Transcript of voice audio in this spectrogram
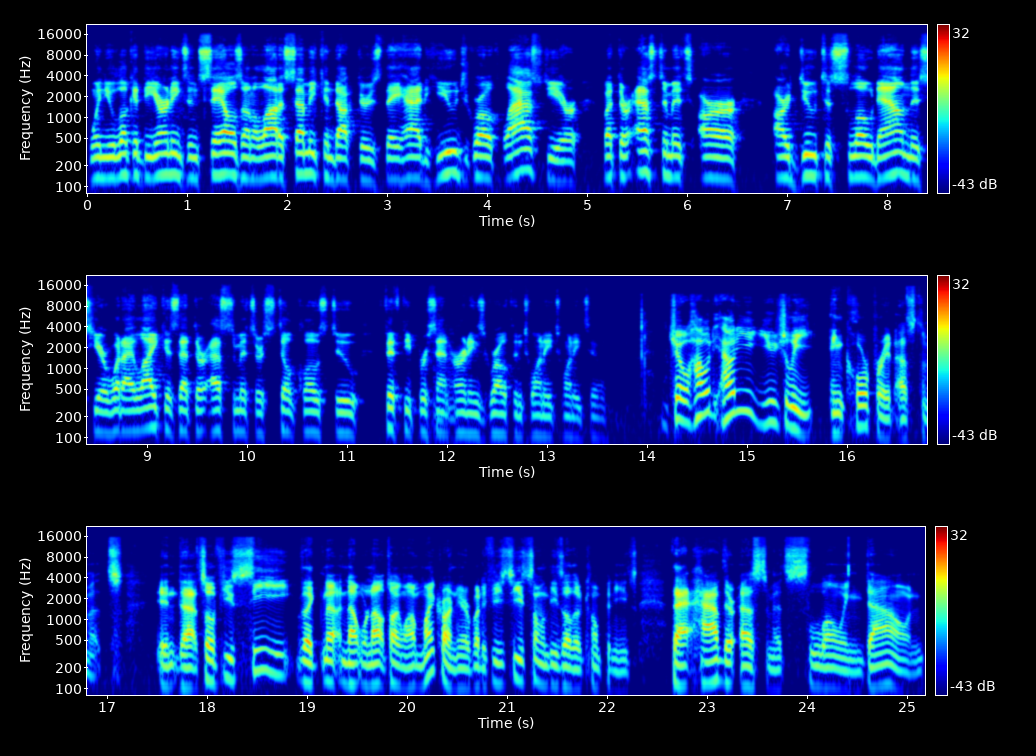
when you look at the earnings and sales on a lot of semiconductors they had huge growth last year but their estimates are are due to slow down this year. What i like is that their estimates are still close to 50% earnings growth in 2022 Joe, how do, how do you usually incorporate estimates in that? So if you see like not, we're not talking about Micron here, but if you see some of these other companies that have their estimates slowing down,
